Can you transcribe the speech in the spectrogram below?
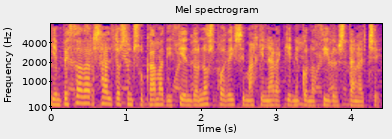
y empezó a dar saltos en su cama diciendo, no os podéis imaginar a quién he conocido esta noche.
